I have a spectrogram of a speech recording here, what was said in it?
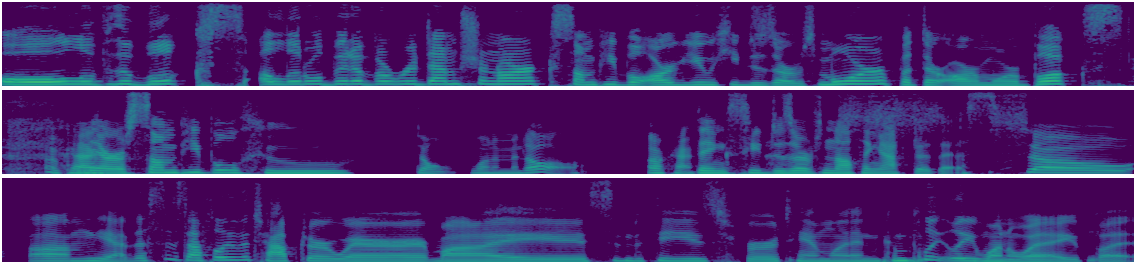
all of the books, a little bit of a redemption arc. Some people argue he deserves more, but there are more books. Okay. And there are some people who Don't want him at all. Okay. thinks he deserves nothing after this. So, um, yeah, this is definitely the chapter where my sympathies for Tamlin completely went away. But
